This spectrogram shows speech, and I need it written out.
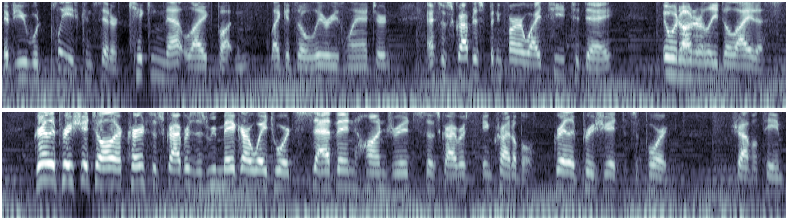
if you would please consider kicking that like button like it's O'Leary's lantern and subscribe to Spitting Fire YT today, it would utterly delight us. Greatly appreciate to all our current subscribers as we make our way towards 700 subscribers. Incredible. Greatly appreciate the support, travel team.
